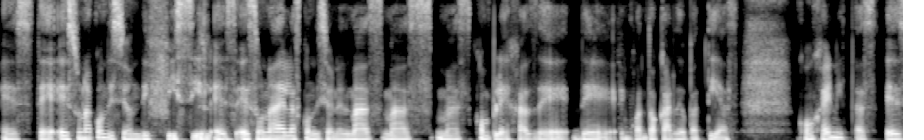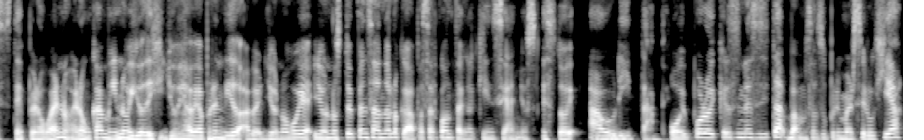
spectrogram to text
Este, es una condición difícil, es, es, una de las condiciones más, más, más complejas de, de, en cuanto a cardiopatías congénitas. Este, pero bueno, era un camino y yo dije, yo ya había aprendido, a ver, yo no voy, yo no estoy pensando en lo que va a pasar cuando tenga 15 años, estoy ahorita, hoy por hoy que se necesita, vamos a su primer cirugía,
